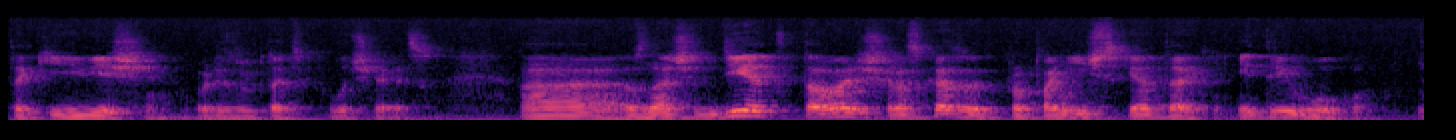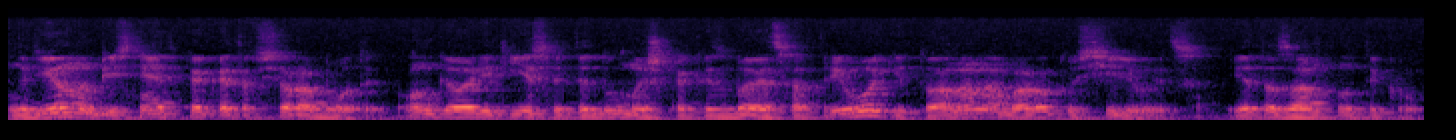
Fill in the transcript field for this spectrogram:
такие вещи в результате получается. А, значит, этот товарищ рассказывает про панические атаки и тревогу, где он объясняет, как это все работает. Он говорит, если ты думаешь, как избавиться от тревоги, то она наоборот усиливается. И это замкнутый круг.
